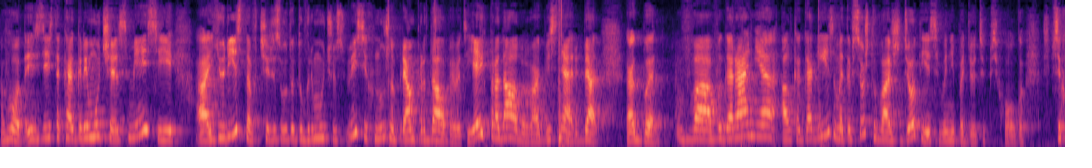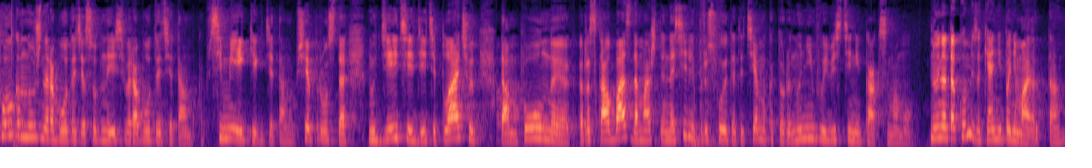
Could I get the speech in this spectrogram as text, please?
Вот, и здесь такая гремучая смесь, и а, юристов через вот эту гремучую смесь их нужно прям продалбывать. Я их продалбываю, объясняю, ребят, как бы в выгорание, алкоголизм, это все, что вас ждет, если вы не пойдете к психологу. С психологом нужно работать, особенно если вы работаете там как в семейке, где там вообще просто, ну, дети, дети плачут, там полный расколбас, домашнее насилие, происходит эта тема, которую, ну, не вывести никак самому. Ну, и на таком языке они понимают, да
